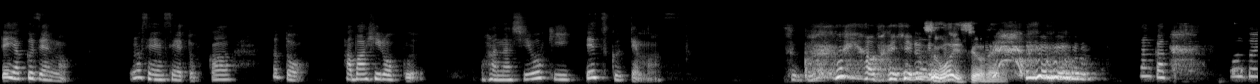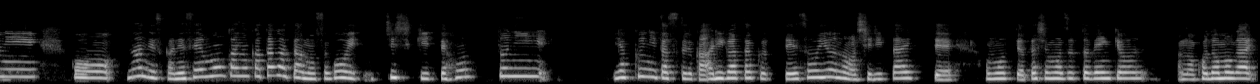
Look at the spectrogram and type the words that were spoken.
で薬膳のの先生とか、ちょっと幅広くお話を聞いて作ってます。すごい幅広い。すごいですよね。なんか本当にこうなんですかね専門家の方々のすごい知識って本当に役に立つというかありがたくってそういうのを知りたいって思って私もずっと勉強あの子供が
